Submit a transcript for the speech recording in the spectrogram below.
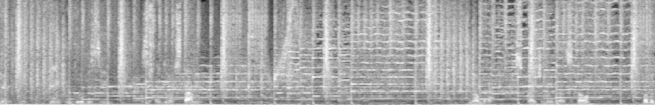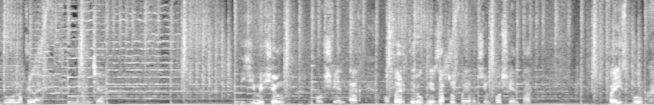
Piękny, piękny, gruby z, z odrostami. Dobra, słuchajcie moi drodzy, to, to by było na tyle w tym momencie. Widzimy się po świętach. Oferty również zaczną pojawiać się po świętach. Facebook,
